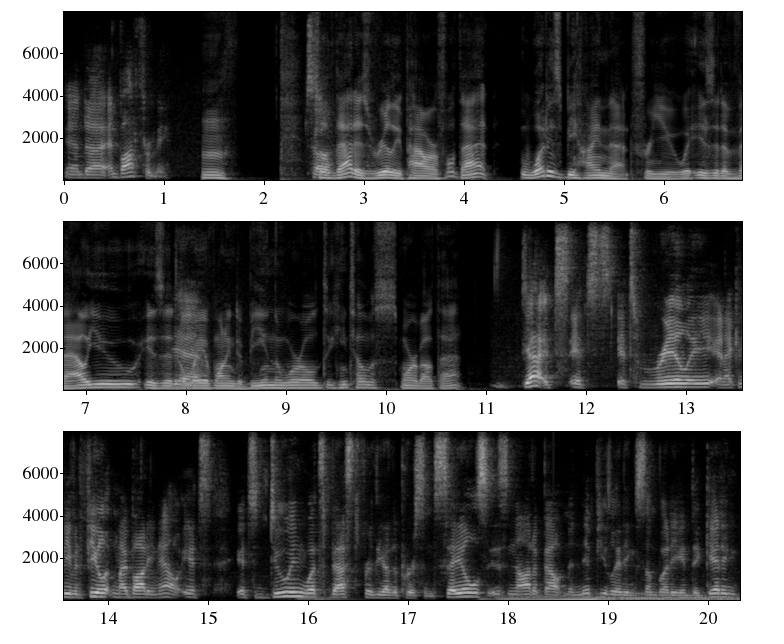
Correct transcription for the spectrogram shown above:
and, uh, and bought from me. Mm. So, so that is really powerful. That, what is behind that for you? Is it a value? Is it yeah. a way of wanting to be in the world? Can you tell us more about that? Yeah, it's it's it's really, and I can even feel it in my body now. It's it's doing what's best for the other person. Sales is not about manipulating somebody into getting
